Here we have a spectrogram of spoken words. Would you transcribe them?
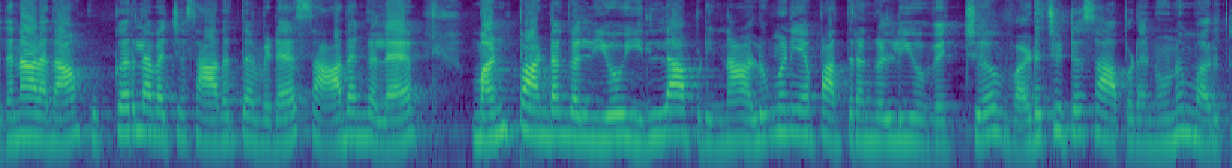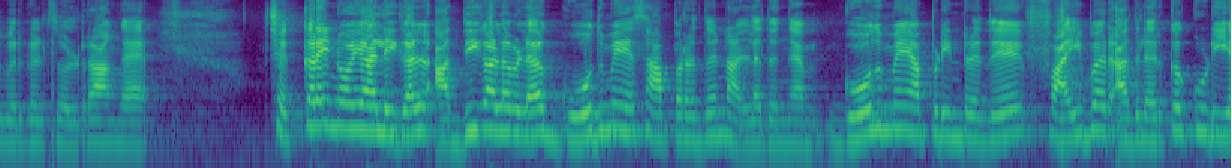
இதனால தான் குக்கரில் வச்ச சாதத்தை விட சாதங்களை மண்பாண்டங்கள்லையோ இல்லை அப்படின்னா அலுமினிய பாத்திரங்கள்லையோ வச்சு வடிச்சிட்டு சாப்பிடணும்னு மருத்துவர்கள் சொல்கிறாங்க சர்க்கரை நோயாளிகள் அதிக அளவில் கோதுமையை சாப்பிட்றது நல்லதுங்க. கோதுமை அப்படின்றது ஃபைபர் அதில் இருக்கக்கூடிய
